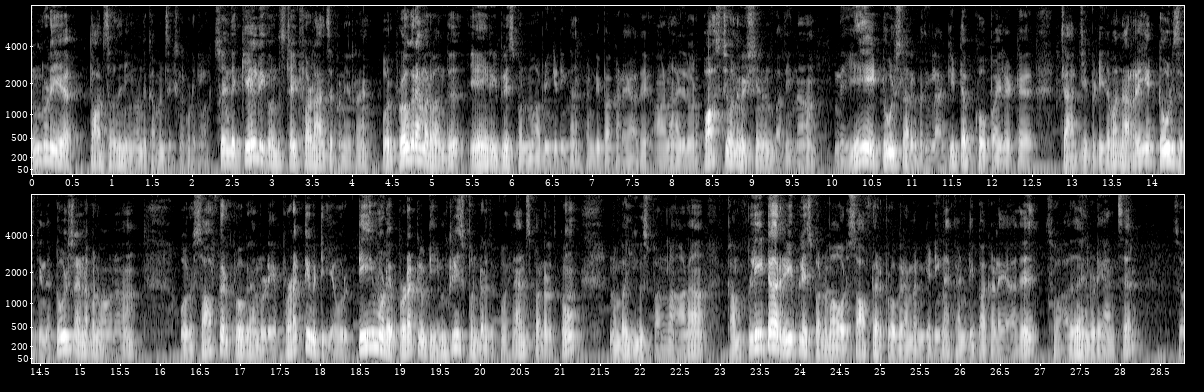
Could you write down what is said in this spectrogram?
உங்களுடைய தாட்ஸை வந்து நீங்கள் வந்து கமெண்ட் செக்ஷனில் கொடுக்கலாம். ஸோ இந்த கேள்விக்கு வந்து ஸ்ட்ரைட் ஃபார்வர்ட் ஆன்சர் பண்ணிடுறேன். ஒரு ப்ரோக்ராமர் வந்து ஏஐ ரீப்ளேஸ் பண்ணுமா அப்படின்னு கேட்டிங்கன்னா கண்டிப்பாக கிடையாது. ஆனால் இதில் ஒரு பாசிட்டிவான விஷயம் என்னன்னு பார்த்தீங்கன்னா இந்த ஏஐ டூல்ஸ்லாம் இருக்குது பார்த்தீங்களா கிட்டப் கோ பைலட்டு சார்ஜிபிடி இந்த மாதிரி நிறைய டூல்ஸ் இருக்குது இந்த டூல்ஸ்லாம் என்ன பண்ணுவாங்கன்னா ஒரு சாஃப்ட்வேர் ப்ரோக்ராமுடைய ப்ரொடக்டிவிட்டியை ஒரு டீமுடைய ப்ரொடக்டிவிட்டி இன்க்ரீஸ் பண்ணுறதுக்கும் என்ஹான்ஸ் பண்ணுறதுக்கும் நம்ம யூஸ் பண்ணலாம். ஆனால் கம்ப்ளீட்டாக ரீப்ளேஸ் பண்ணுமா ஒரு சாஃப்ட்வேர் ப்ரோக்ராமர்னு கேட்டிங்கன்னா கண்டிப்பாக கிடையாது. ஸோ அதுதான் என்னுடைய ஆன்சர் ஸோ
